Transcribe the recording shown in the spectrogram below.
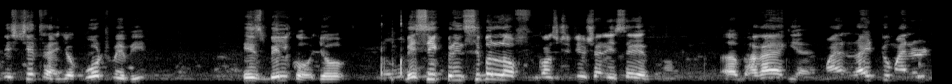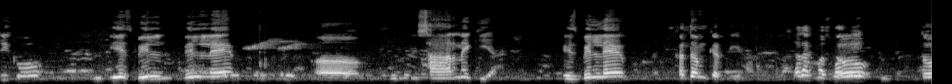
निश्चित हैं जो कोर्ट में भी इस बिल को जो बेसिक प्रिंसिपल ऑफ़ कॉन्स्टिट्यूशन इसे भगाया गया है। राइट टू माइनॉरिटी को इस बिल बिल ने सहारने किया इस बिल ने खत्म कर दिया तो तो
